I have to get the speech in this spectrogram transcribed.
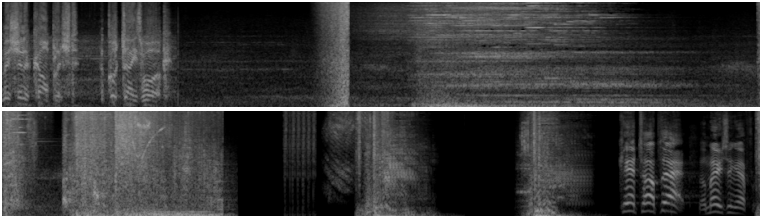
Mission accomplished. A good day's work. Can't top that. Amazing effort.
